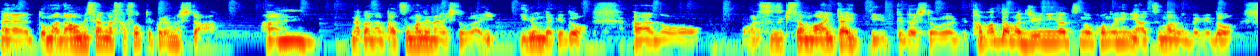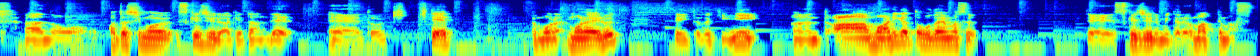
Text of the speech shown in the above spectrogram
えーっと、まあ、直美さんが誘ってくれました。はい。うん。なかなか集まれない人がいいるんだけど、あの、鈴木さんも会いたいって言ってた人が、たまたま12月のこの日に集まるんだけど、あの、私もスケジュール開けたんで、えっ、と、き来てもら、もらえるって言った時に、うんと、ああ、もうありがとうございますって、スケジュール見たら埋まってます。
